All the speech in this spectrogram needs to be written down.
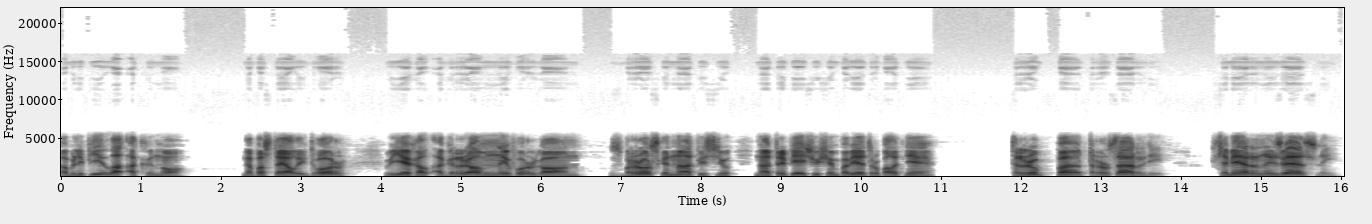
облепила окно. На постоялый двор въехал огромный фургон с броской надписью на трепещущем по ветру полотне. «Труппа Трусарди! Всемирно известный!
